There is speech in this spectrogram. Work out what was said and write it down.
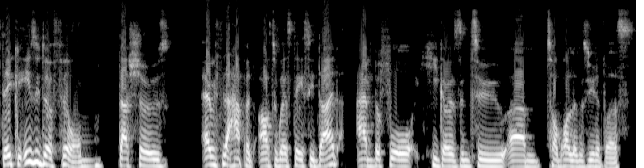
they could easily do a film that shows everything that happened after Gwen Stacy died and before he goes into um, Tom Holland's universe.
